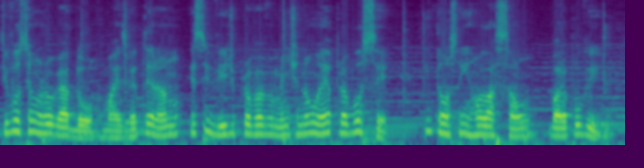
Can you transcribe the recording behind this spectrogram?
Se você é um jogador mais veterano, esse vídeo provavelmente não é para você, então sem enrolação, bora pro vídeo.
